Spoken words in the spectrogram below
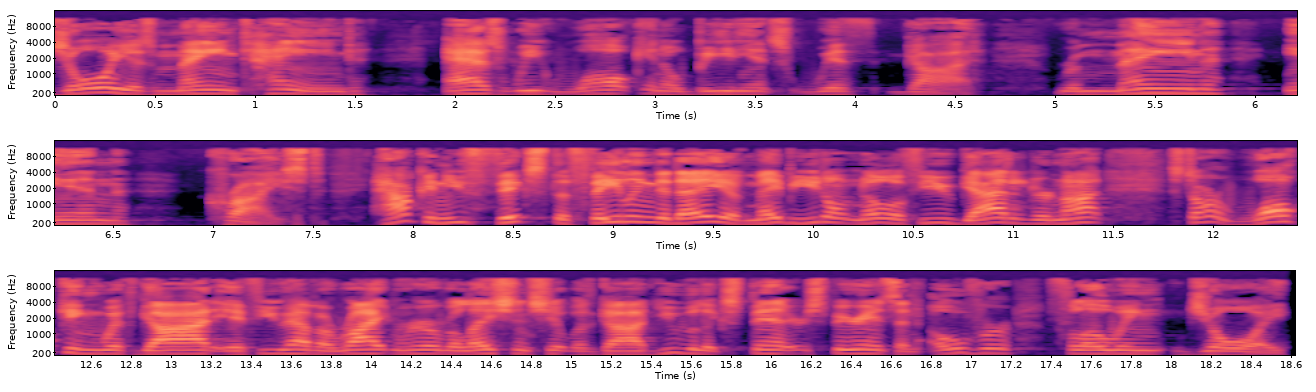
Joy is maintained as we walk in obedience with God. Remain in Christ. How can you fix the feeling today of maybe you don't know if you got it or not? Start walking with God. If you have a right and real relationship with God, you will experience an overflowing joy,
